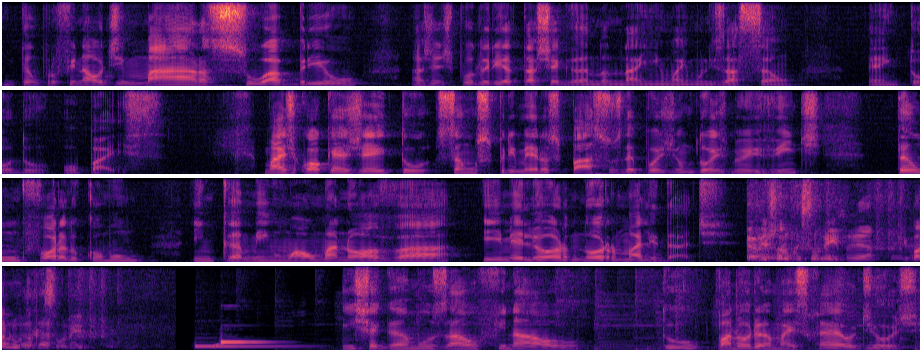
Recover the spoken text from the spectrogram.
Então, para o final de março, abril, a gente poderia estar tá chegando na, em uma imunização em todo o país. Mas de qualquer jeito, são os primeiros passos depois de um 2020 tão fora do comum em caminho a uma nova e melhor normalidade. E chegamos ao final do Panorama Israel de hoje.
